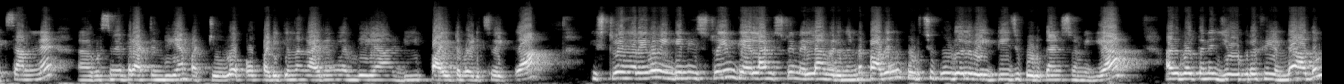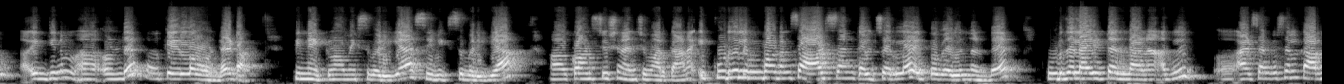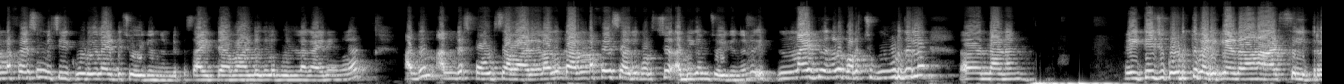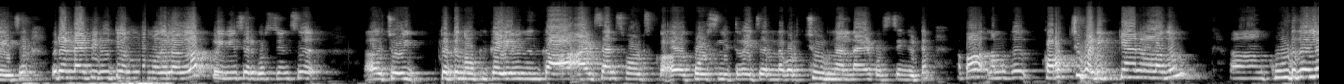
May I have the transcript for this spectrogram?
എക്സാമിന് ക്വസ്റ്റ്യൻ പേപ്പർ അറ്റൻഡ് ചെയ്യാൻ പറ്റുള്ളൂ. അപ്പോൾ പഠിക്കുന്ന കാര്യങ്ങൾ എന്ത് ചെയ്യുക ഡീപ്പായിട്ട് പഠിച്ചു വെക്കുക. ഹിസ്റ്ററി എന്ന് പറയുമ്പോൾ ഇന്ത്യൻ ഹിസ്റ്ററിയും കേരള ഹിസ്റ്ററിയും എല്ലാം വരുന്നുണ്ട്. അപ്പൊ അതിന് കുറിച്ച് കൂടുതൽ വെയിറ്റേജ് കൊടുക്കാൻ ശ്രമിക്കുക. അതുപോലെ തന്നെ ജിയോഗ്രഫി ഉണ്ട്. അതും ഇന്ത്യനും ഉണ്ട് കേരളവും ഉണ്ട് കേട്ടോ. പിന്നെ എക്കണോമിക്സ് പഠിക്കുക സിവിക്സ് പഠിക്കുക. കോൺസ്റ്റിറ്റ്യൂഷൻ അഞ്ചു മാർക്കാണ് ഈ കൂടുതൽ ഇമ്പോർട്ടൻസ് ആർട്സ് ആൻഡ് കൾച്ചറിൽ ഇപ്പൊ വരുന്നുണ്ട്. കൂടുതലായിട്ട് എന്താണ്? അതിൽ ആർട്സ് ആൻഡ് കൾച്ചറൽ കറണ്ട് അഫയേഴ്സും ഇച്ചിരി കൂടുതലായിട്ട് ചോദിക്കുന്നുണ്ട്. ഇപ്പൊ സാഹിത്യ അവാർഡുകൾ പോലുള്ള കാര്യങ്ങൾ അതും അതിന്റെ സ്പോർട്സ് അവാർഡുകൾ അത് കറണ്ട് അഫയേഴ്സ് അതിൽ കുറച്ച് അധികം ചോദിക്കുന്നുണ്ട്. നന്നായിട്ട് നിങ്ങൾ കുറച്ച് കൂടുതൽ എന്താണ് വെയിറ്റേജ് കൊടുത്ത് പഠിക്കേണ്ടതാണ് ആർട്സ് ലിറ്ററേച്ചർ ഒരു രണ്ടായിരത്തി ഇരുപത്തി ഒന്ന് മുതലുള്ള പ്രീവിയസ് ഇയർ ക്വസ്റ്റ്യൻസ് ചോദിച്ചിട്ട് നോക്കി കഴിയുമ്പോൾ നിങ്ങൾക്ക് ആ ആർട്സ് ആൻഡ് സ്പോർട്സ് കോഴ്സ് ലിറ്ററേച്ചറിന്റെ കുറച്ചുകൂടി നന്നായ ക്വസ്റ്റ്യൻ കിട്ടും. അപ്പൊ നമുക്ക് കുറച്ച് പഠിക്കാനുള്ളതും കൂടുതൽ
